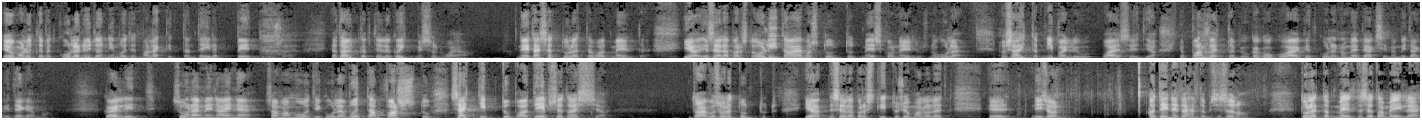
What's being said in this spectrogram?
ja jumal ütleb, et kuule, nüüd on niimoodi, et ma läkitan teile Peetruse ja ta ütleb teile kõik, mis on vaja Need asjad tuletavad meelde ja, ja sellepärast oli taevas tuntud mees Kornelius. no kuule, no see aitab nii palju vaeseid ja, ja palvetab ju ka kogu aeg, et kuule, no me peaksime midagi tegema kallid, Sunemi naine samamoodi, kuule, võtab vastu, sätib tuba, teeb seda asja. taevas oled tuntud ja sellepärast kiitus Jumalale, et eh, nii see on. aga teine tähendamise sõna tuletab meelde seda meile,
